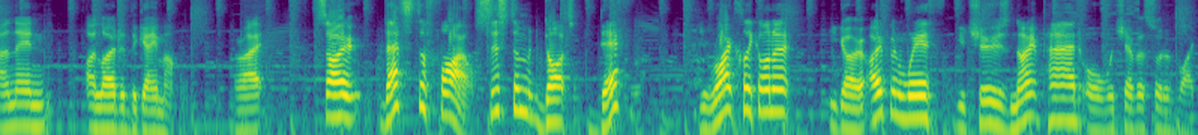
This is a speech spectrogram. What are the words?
And then I loaded the game up, all right? So that's the file, system.def. You right click on it, you go open with, you choose notepad or whichever sort of like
